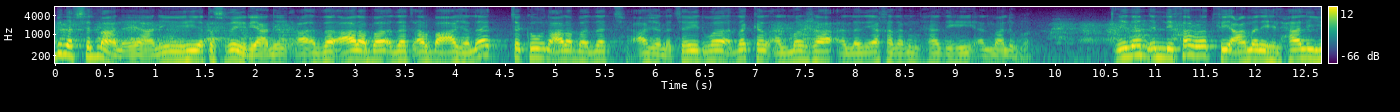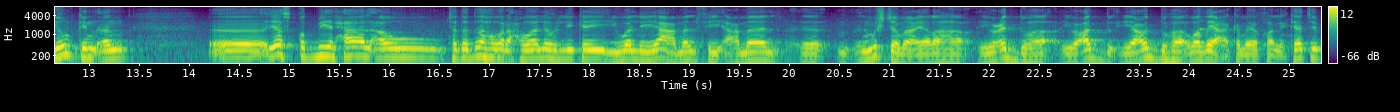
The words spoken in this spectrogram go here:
بنفس المعنى يعني هي تصغير يعني عربة ذات أربع عجلات تكون عربة ذات عجلتين وذكر المرجع الذي أخذ من هذه المعلومة. إذا اللي فرط في عمله الحالي يمكن أن آه، يسقط به الحال أو تتدهور أحواله لكي يولي يعمل في أعمال آه، المجتمع يراها يعدها يعد يعدها وضيعة كما يقال الكاتب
